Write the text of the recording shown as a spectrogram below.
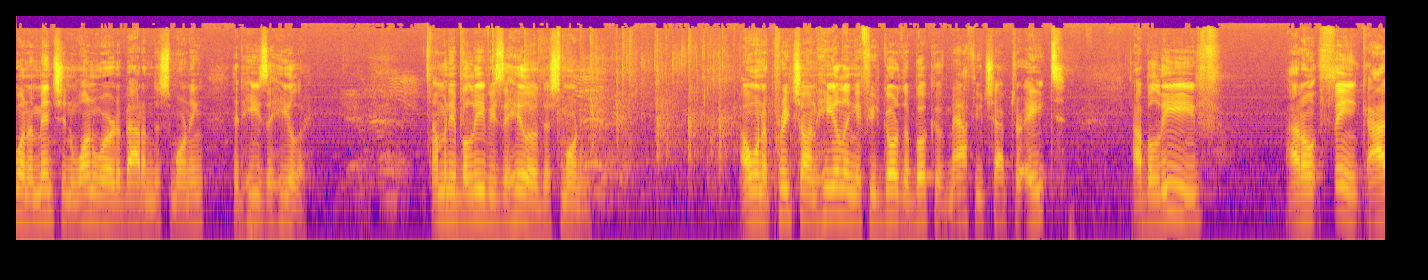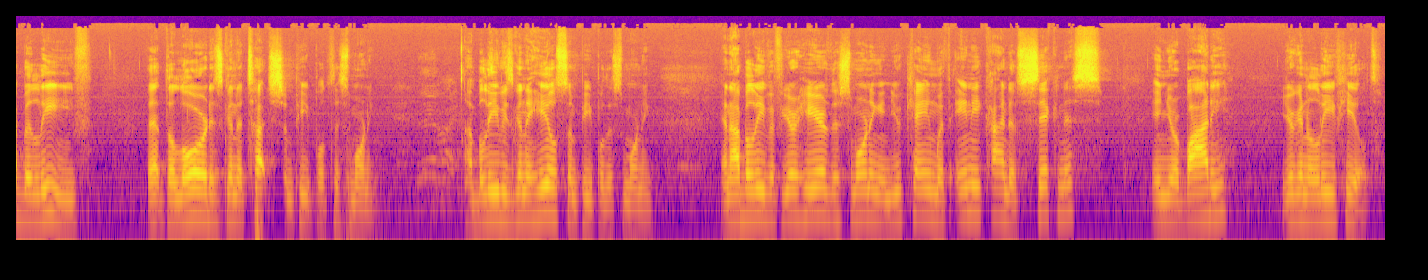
I want to mention one word about him this morning that he's a healer. How many believe he's a healer this morning? I want to preach on healing. If you'd go to the book of Matthew, chapter 8, I believe, I don't think, I believe that the Lord is going to touch some people this morning. I believe he's going to heal some people this morning. And I believe if you're here this morning and you came with any kind of sickness in your body, you're going to leave healed.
